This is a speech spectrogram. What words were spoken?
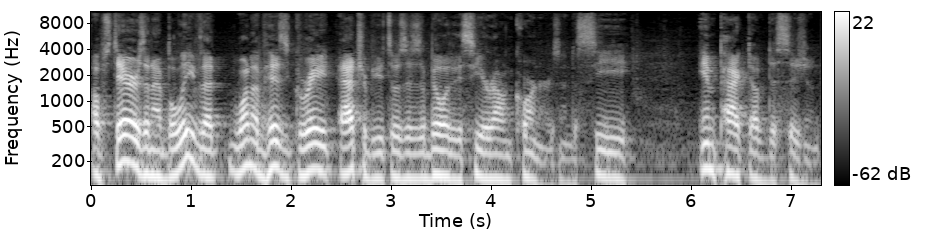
upstairs, and I believe that one of his great attributes was his ability to see around corners and to see impact of decision.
